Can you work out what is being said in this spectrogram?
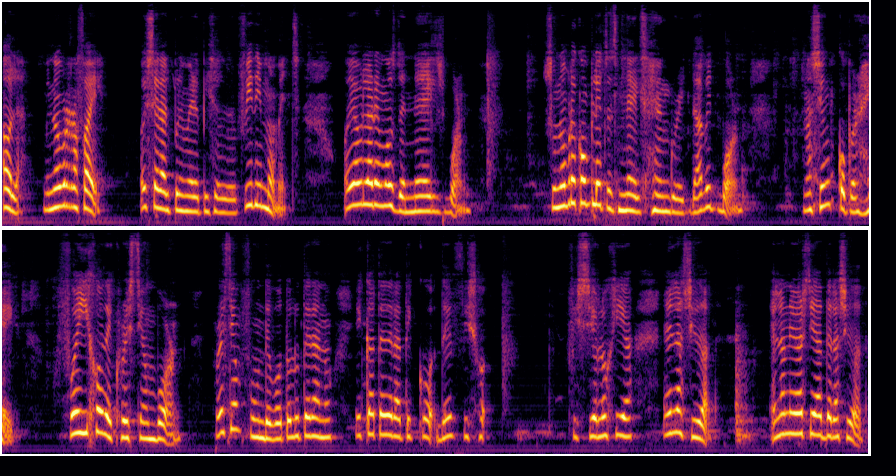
Hola, mi nombre es Rafael. Hoy será el primer episodio de Feeding Moments. Hoy hablaremos de Niels Bohr. Su nombre completo es Niels Henry David Bohr. Nació en Copenhague. Fue hijo de Christian Bohr. Christian fue un devoto luterano y catedrático de fisiología en la ciudad, en la Universidad de la Ciudad.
